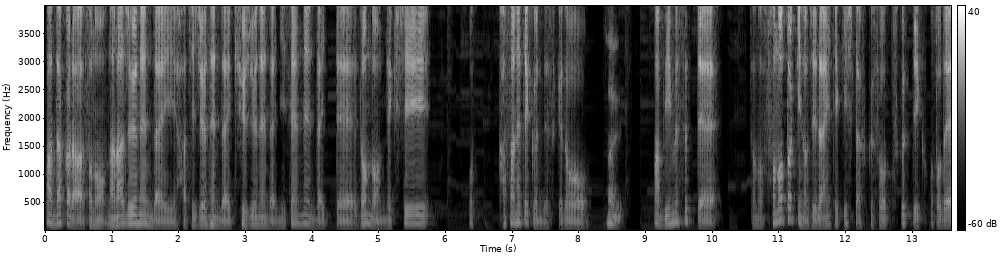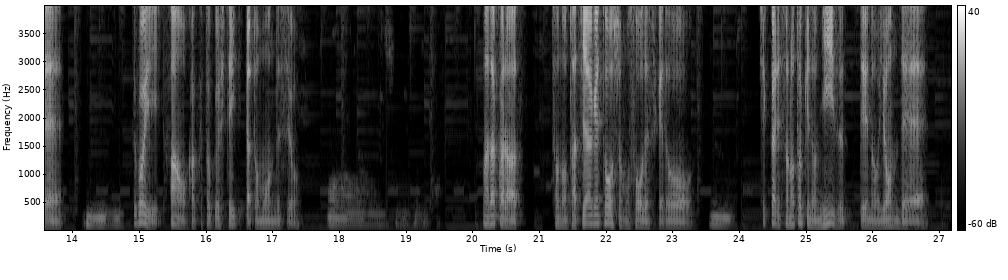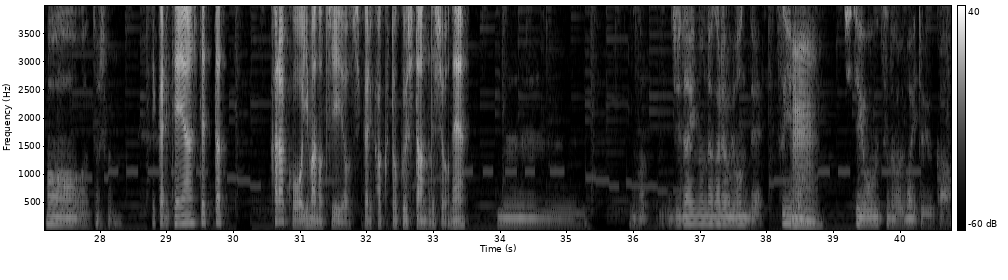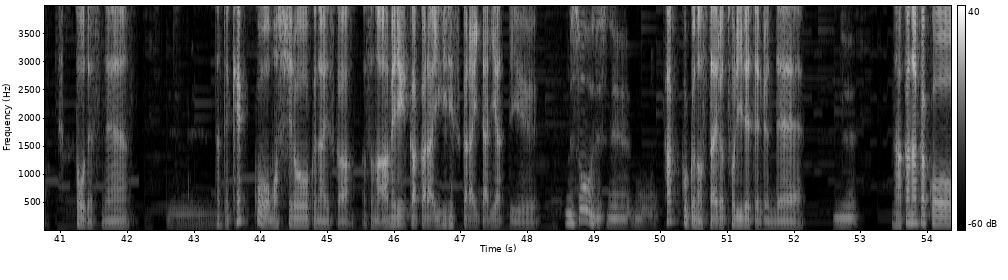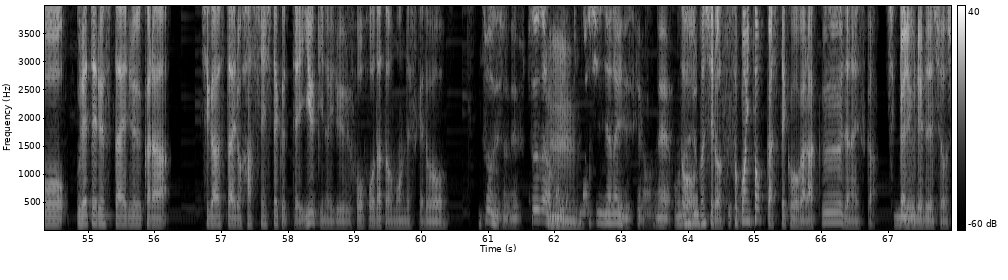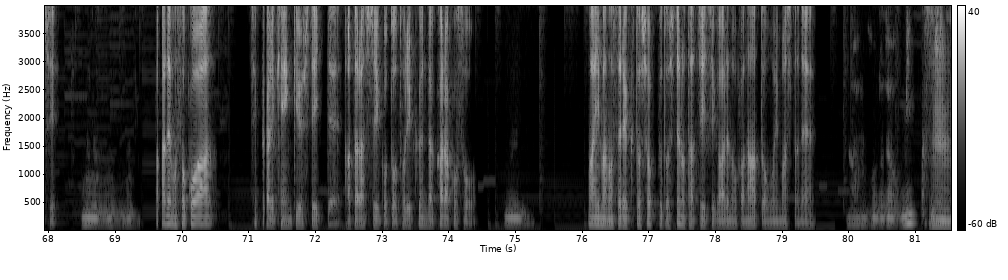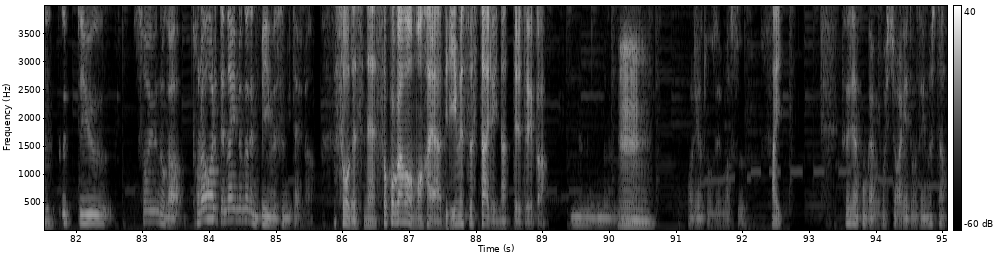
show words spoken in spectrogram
まあだからその70年代、80年代、90年代、2000年代ってどんどん歴史を重ねていくんですけど、はい。まあビームスってその、その時の時代に適した服装を作っていくことで、すごいファンを獲得していったと思うんですよ。まあだから、その立ち上げ当初もそうですけど、うん。しっかりその時のニーズっていうのを読んで、ああ、確かに。しっかり提案していったから、こう、今の地位をしっかり獲得したんでしょうね。うーん。なんか時代の流れを読んで、う次のん。指定を打つのがうまいというか。そうですね。だって結構面白くないですか？そのアメリカからイギリスからイタリアっていう、でそうですね、も各国のスタイルを取り入れてるんで、う、ね。なかなかこう、売れてるスタイルから違うスタイルを発信していくって勇気のいる方法だと思うんですけど、そうですよね。普通ならもううん焼き増しじゃないですけどね。う、よむしろそこに特化していく方が楽じゃないですか。しっかり売れるでしょうし。うんうんうん。まあでもそこはしっかり研究していって、新しいことを取り組んだからこそ、うん。まあ今のセレクトショップとしての立ち位置があるのかなと思いましたね。なるほど。でもミックスしていくっていう、そういうのが、とらわれてないのがビームスみたいな。そうですね。そこがもうもはやビームススタイルになってるというか。うんうん。ありがとうございます。はい。それでは今回もご視聴ありがとうございました。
